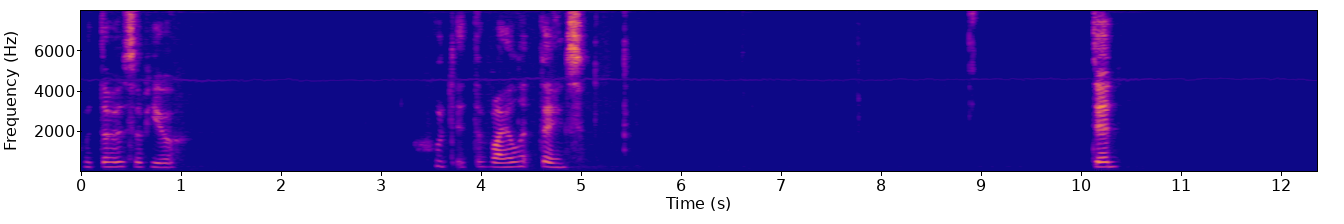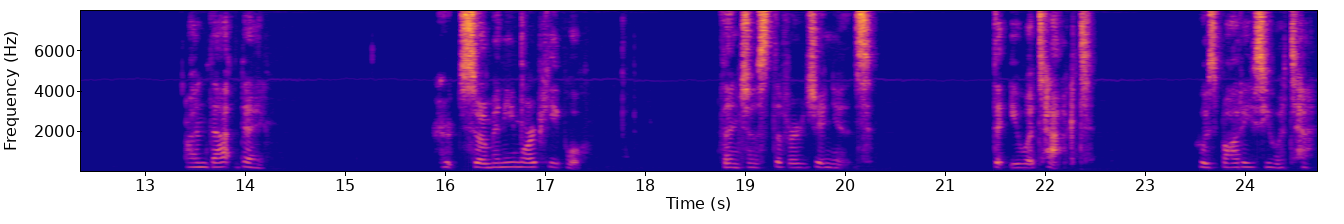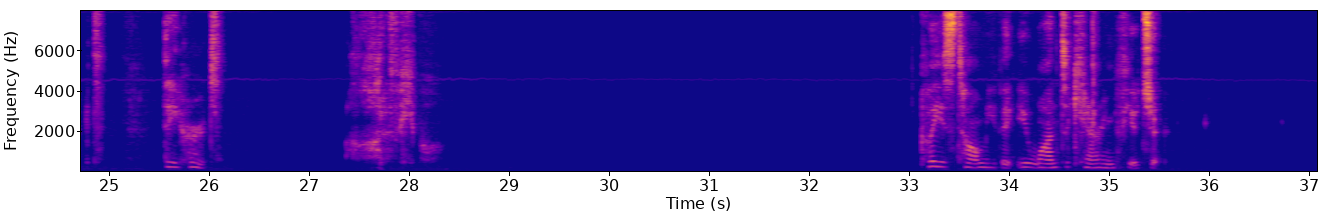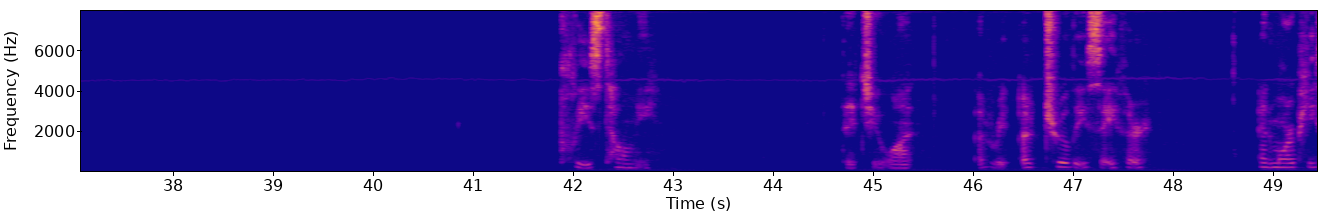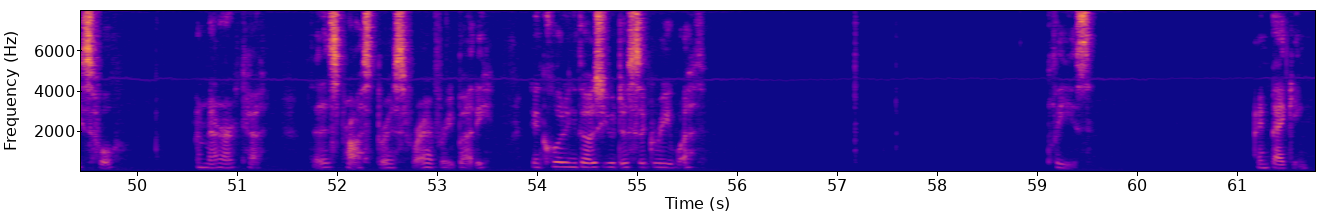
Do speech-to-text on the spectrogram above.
with those of you who did the violent things, did on that day hurt so many more people than just the Virginians that you attacked, whose bodies you attacked. They hurt lot of people. Please tell me that you want a caring future. Please tell me that you want a, re- a truly safer and more peaceful America that is prosperous for everybody, including those you disagree with. Please. I'm begging.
